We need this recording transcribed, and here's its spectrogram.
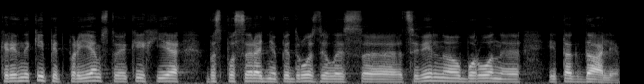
керівники підприємств, у яких є безпосередньо підрозділи з е, цивільної оборони і так далі.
